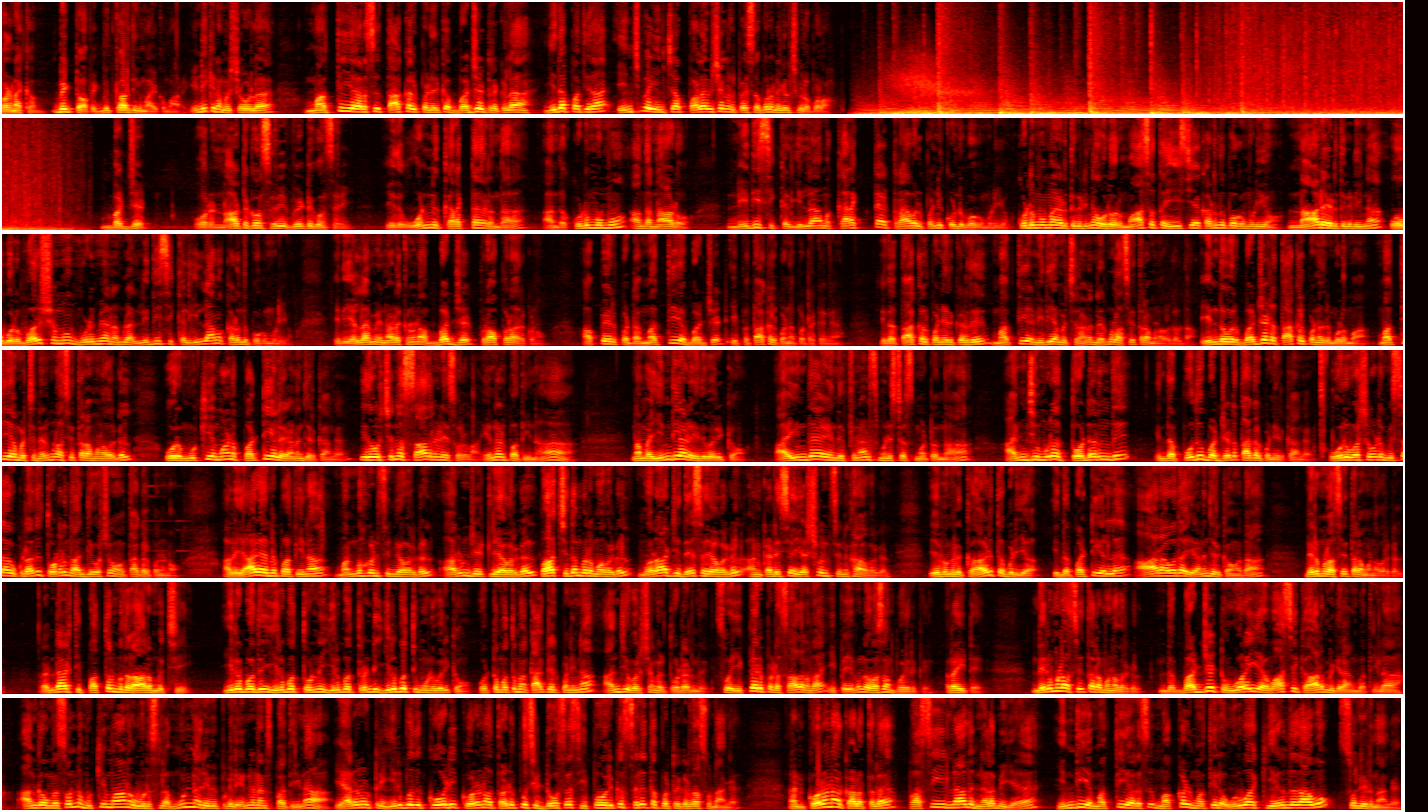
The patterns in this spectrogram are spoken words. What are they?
வணக்கம். Big topic with Karthik Mayakumar. இன்னைக்கு நம்ம ஷோவில் மத்திய அரசு தாக்கல் பண்ணியிருக்க பட்ஜெட் இருக்குல்ல இதை பற்றி தான் இன்ச் பை இன்ச்சாக பல விஷயங்கள் பேச போகிற நிகழ்ச்சிக்குள்ள போகலாம் பட்ஜெட் ஒரு நாட்டுக்கும் சரி வீட்டுக்கும் சரி இது ஒன்று கரெக்டாக இருந்தால் அந்த குடும்பமும் அந்த நாடும் நிதி சிக்கல் இல்லாமல் கரெக்டாக ட்ராவல் பண்ணி கொண்டு போக முடியும். குடும்பமாக எடுத்துக்கிட்டிங்கன்னா ஒரு ஒரு மாதத்தை ஈஸியாக கடந்து போக முடியும். நாடை எடுத்துக்கிட்டிங்கன்னா ஒவ்வொரு வருஷமும் முழுமையாக நம்மளால் நிதி சிக்கல் இல்லாமல் கடந்து போக முடியும். இது எல்லாமே நடக்கணும்னா பட்ஜெட் ப்ராப்பராக இருக்கணும். அப்பேற்பட்ட மத்திய பட்ஜெட் இப்போ தாக்கல் பண்ணப்பட்டிருக்குங்க. இதை தாக்கல் பண்ணியிருக்கிறது மத்திய நிதி அமைச்சரான நிர்மலா சீதாராமன் அவர்கள் தான். இந்த ஒரு பட்ஜெட்டை தாக்கல் பண்ணது மூலமா மத்திய அமைச்சர் நிர்மலா சீதாராமன் அவர்கள் ஒரு முக்கியமான பட்டியலை இணைஞ்சிருக்காங்க இது ஒரு சின்ன சாதனையே சொல்லலாம். என்னன்னு பார்த்தீங்கன்னா நம்ம இந்தியாவில் இது வரைக்கும் ஐந்து ஐந்து ஃபினான்ஸ் மினிஸ்டர்ஸ் மட்டும்தான் அஞ்சு முறை தொடர்ந்து இந்த பொது பட்ஜெட்டை தாக்கல் பண்ணியிருக்காங்க. ஒரு வருஷம் கூட மிஸ் ஆகக்கூடாது தொடர்ந்து அஞ்சு வருஷம் தாக்கல் பண்ணணும். அதில் யார் யாருன்னு பார்த்தீங்கன்னா மன்மோகன் சிங் அவர்கள் அருண் ஜேட்லி அவர்கள் ப. சிதம்பரம் அவர்கள் மொரார்ஜி தேசாய் அவர்கள் அண்ட் கடைசியாக யஷ்வந்த் சின்ஹா அவர்கள். இவங்களுக்கு அடுத்தபடியாக இந்த பட்டியலில் ஆறாவதாக இணைஞ்சிருக்கவங்க தான் நிர்மலா சீதாராமன் அவர்கள். ரெண்டாயிரத்தி பத்தொன்பதில் ஆரம்பிச்சு இருபது இருபத்தொன்று இருபத்தி ரெண்டு இருபத்தி மூணு வரைக்கும் ஒட்டுமொத்தமாக கால்குலேட் பண்ணினா அஞ்சு வருஷங்கள் தொடர்ந்து. ஸோ இப்பேற்பட்ட சாதனை தான் இப்போ இவங்க வசம் போயிருக்கு. ரைட்டு நிர்மலா சீதாராமன் அவர்கள் இந்த பட்ஜெட் உரையை வாசிக்க ஆரம்பிக்கிறாங்க பார்த்தீங்களா அங்கே அவங்க சொன்ன முக்கியமான ஒரு சில முன்னறிவிப்புகள் என்னென்னு பார்த்தீங்கன்னா இரநூற்றி இருபது கோடி கொரோனா தடுப்பூசி டோசஸ் இப்போ வரைக்கும் செலுத்தப்பட்டிருக்கிறதா சொன்னாங்க. அண்ட் கொரோனா காலத்தில் பசி இல்லாத நிலைமையை இந்திய மத்திய அரசு மக்கள் மத்தியில் உருவாக்கி இருந்ததாகவும் சொல்லியிருந்தாங்க.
